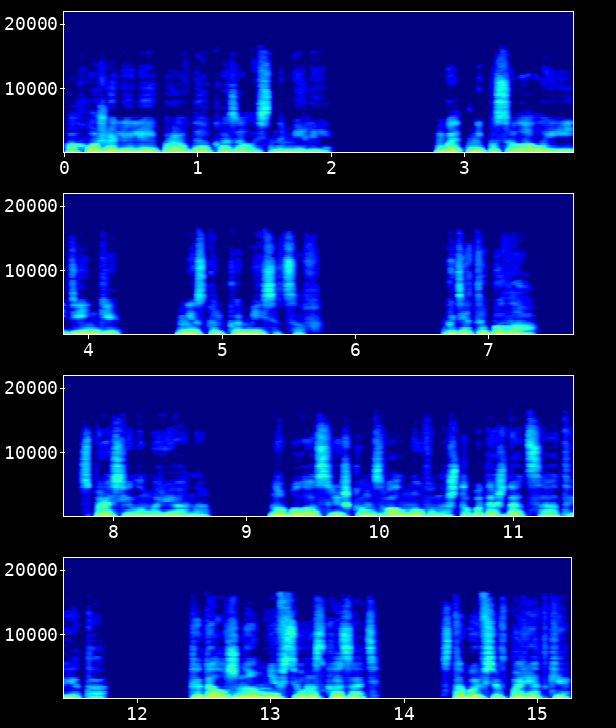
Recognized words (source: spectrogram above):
Похоже, Лили и правда оказалась на мели. Бет не посылала ей деньги несколько месяцев. «Где ты была?» — спросила Мариана но была слишком взволнована, чтобы дождаться ответа. «Ты должна мне все рассказать. С тобой все в порядке?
